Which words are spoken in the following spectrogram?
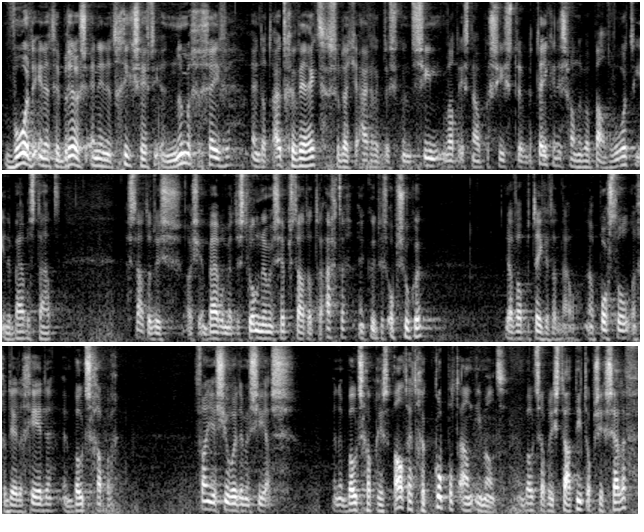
woorden in het Hebreeuws en in het Grieks heeft hij een nummer gegeven en dat uitgewerkt, zodat je eigenlijk dus kunt zien wat is nou precies de betekenis van een bepaald woord die in de Bijbel staat. Staat er dus, als je een Bijbel met de strongnummers hebt, staat dat erachter en kunt dus opzoeken. Ja, wat betekent dat nou? Een apostel, een gedelegeerde, een boodschapper van Yeshua de Messias. En een boodschapper is altijd gekoppeld aan iemand. Een boodschapper die staat niet op zichzelf.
